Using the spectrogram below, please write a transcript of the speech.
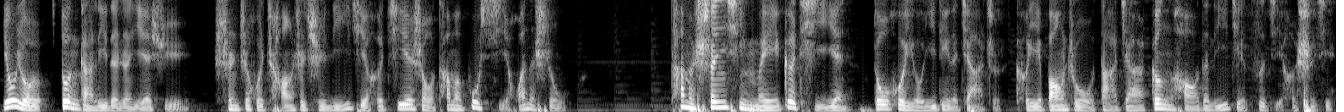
拥有钝感力的人，也许甚至会尝试去理解和接受他们不喜欢的事物。他们深信每个体验都会有一定的价值，可以帮助大家更好地理解自己和世界。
